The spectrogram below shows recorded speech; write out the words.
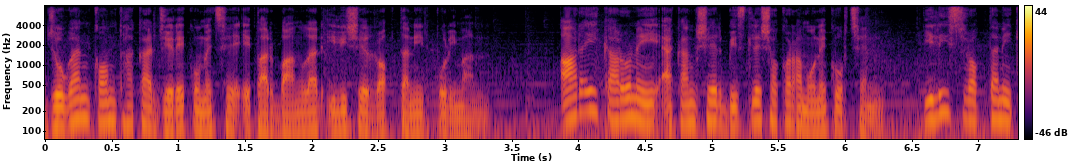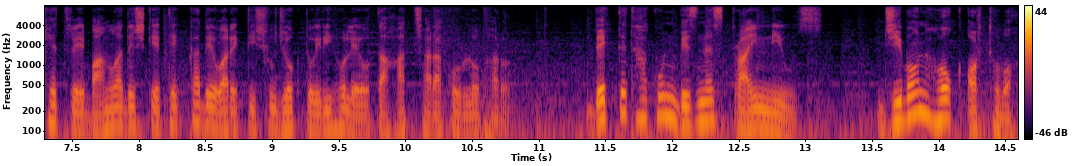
যোগান কম থাকার জেরে কমেছে এপার বাংলার ইলিশের রপ্তানির পরিমাণ। আর এই কারণেই একাংশের বিশ্লেষকরা মনে করছেন ইলিশ রপ্তানি ক্ষেত্রে বাংলাদেশকে টেক্কা দেওয়ার একটি সুযোগ তৈরি হলেও তা হাতছাড়া করল ভারত। দেখতে থাকুন বিজনেস প্রাইম নিউজ। জীবন হোক অর্থবহ।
